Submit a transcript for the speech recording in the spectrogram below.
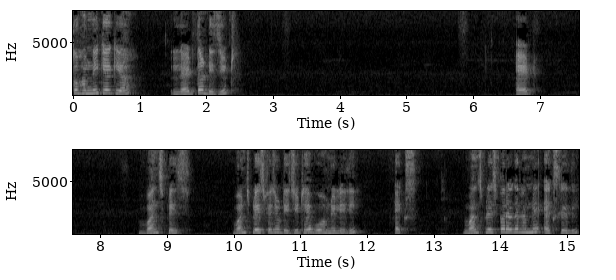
तो हमने क्या किया? Let the digit at ones place ones place पे जो डिजिट है, वो हमने ले ली एक्स। वंस प्लेस पर अगर हमने एक्स ले ली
